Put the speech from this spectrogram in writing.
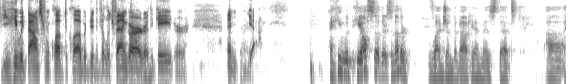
he would bounce from club to club or do the village vanguard or the gate or and Mm-hmm. Right. yeah And he would, he also, there's another legend about him is that uh, I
